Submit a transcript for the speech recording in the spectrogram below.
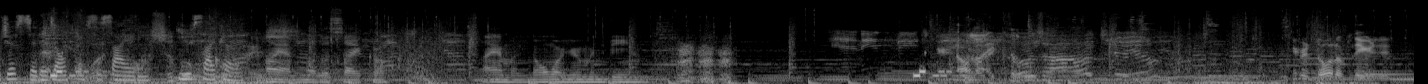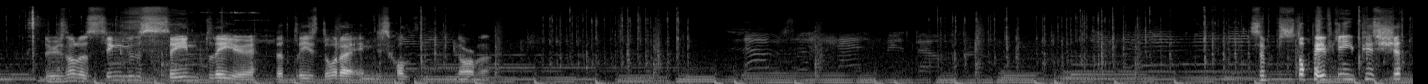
Become a better adjusted adult of society. You psycho. I am not a psycho. I am a normal human being. You're not Like those odds, do you? You're a Dota player, dude. There is not a single sane player that plays Dota in this called normal. So stop AFKing, you piece of shit!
